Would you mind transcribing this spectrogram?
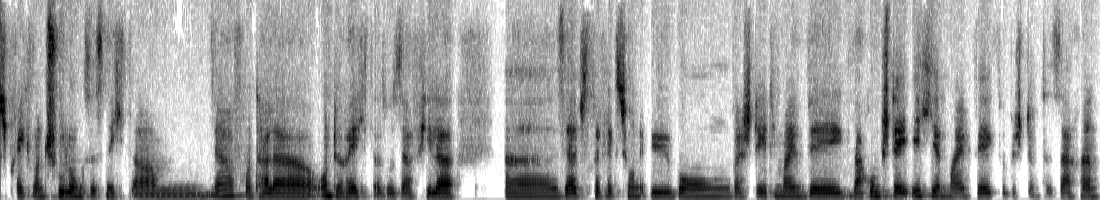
spreche von Schulungs, ist nicht ähm, ja, frontaler Unterricht, also sehr viele äh, Selbstreflexion, Übung, was steht in meinem Weg, warum stehe ich in meinem Weg für bestimmte Sachen,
